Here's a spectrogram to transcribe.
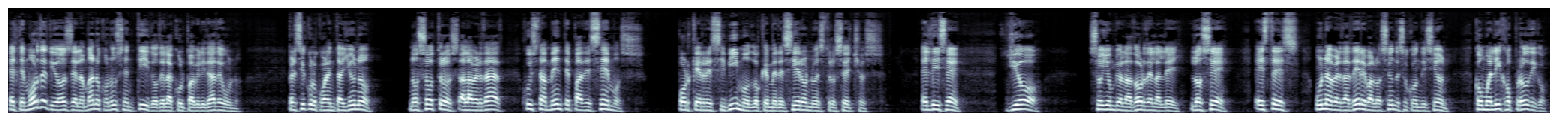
El temor de Dios de la mano con un sentido de la culpabilidad de uno. Versículo 41. Nosotros, a la verdad, justamente padecemos porque recibimos lo que merecieron nuestros hechos. Él dice, yo soy un violador de la ley, lo sé. Esta es una verdadera evaluación de su condición, como el hijo pródigo,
